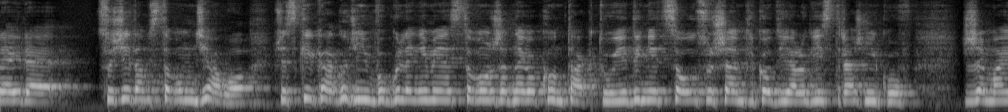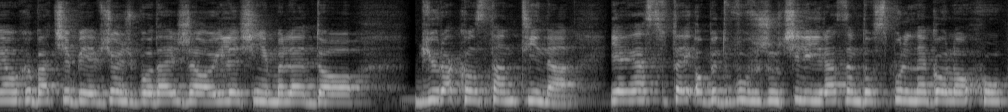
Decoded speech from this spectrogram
Claire, co się tam z tobą działo? Przez kilka godzin w ogóle nie miałem z tobą żadnego kontaktu. Jedynie co usłyszałem tylko dialogi strażników, że mają chyba ciebie wziąć bodajże, o ile się nie mylę, do biura Konstantina. Jak nas tutaj obydwu wrzucili razem do wspólnego lochu,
